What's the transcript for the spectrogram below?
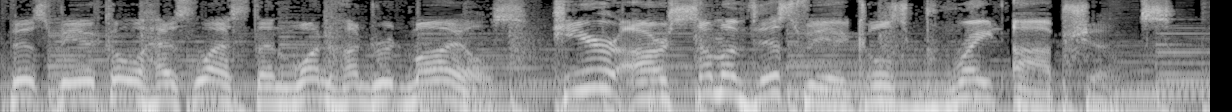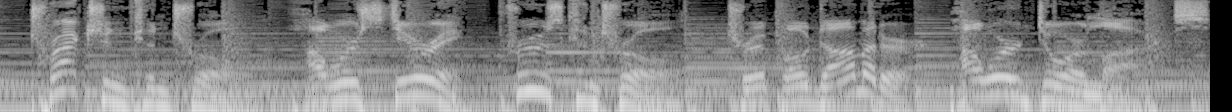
This vehicle has less than 100 miles. Here are some of this vehicle's great options traction control, power steering, cruise control, trip odometer, power door locks,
